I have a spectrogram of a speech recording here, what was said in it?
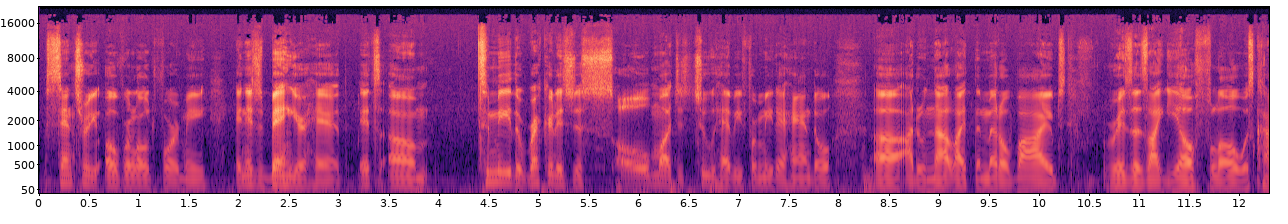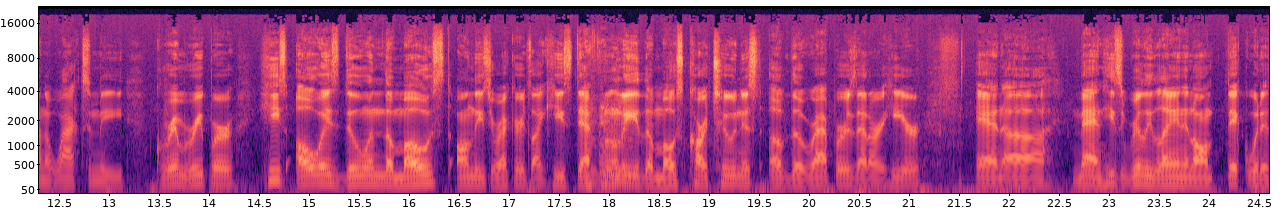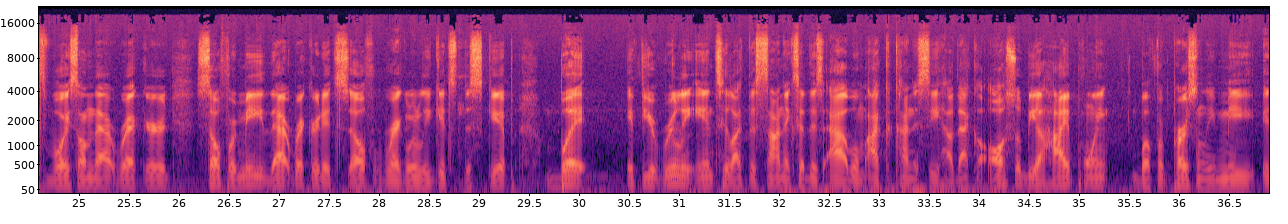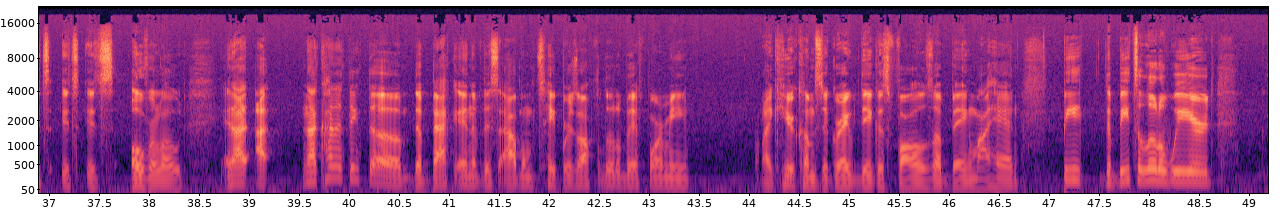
sensory overload for me and it's bang your head. It's um to me the record is just so much it's too heavy for me to handle uh, i do not like the metal vibes RZA's like yell flow was kind of whack to me. Grim Reaper, he's always doing the most on these records. Like he's definitely the most cartoonist of the rappers that are here. And uh man, he's really laying it on thick with his voice on that record. So for me, that record itself regularly gets the skip. But if you're really into like the sonics of this album, I could kind of see how that could also be a high point. But for personally me, it's it's it's overload. And I, I and I kind of think the the back end of this album tapers off a little bit for me. Like here comes the Gravediggaz follows up Bang My Head. Beat the beat's a little weird,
